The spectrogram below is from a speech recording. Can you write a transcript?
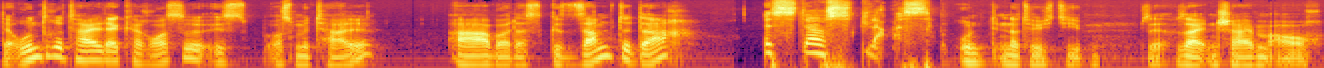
Der untere Teil der Karosse ist aus Metall, aber das gesamte Dach Ist aus Glas. und natürlich die Se- Seitenscheiben auch.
